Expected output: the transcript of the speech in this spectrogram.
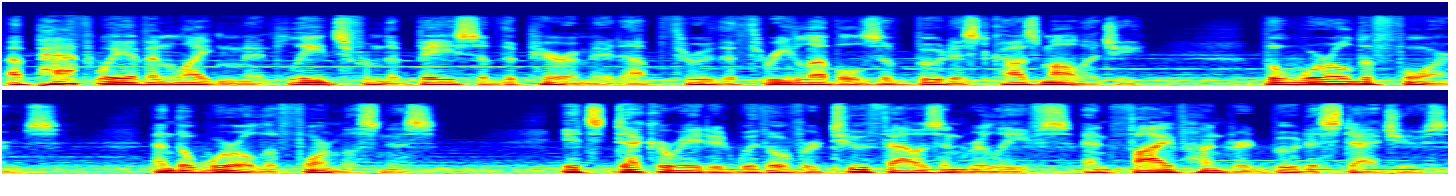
A pathway of enlightenment leads from the base of the pyramid up through the three levels of Buddhist cosmology, the world of forms and the world of formlessness. It's decorated with over 2,000 reliefs and 500 Buddha statues,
